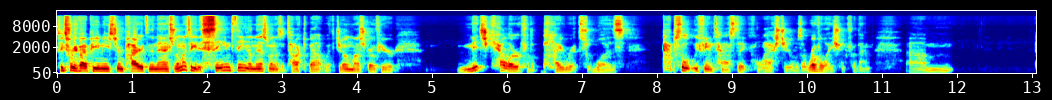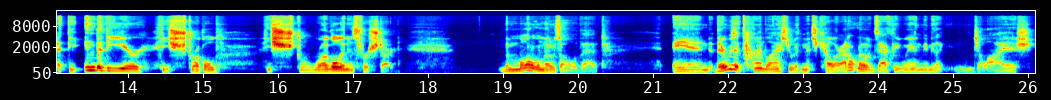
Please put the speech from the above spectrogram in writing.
6:45 p.m. Eastern, Pirates and the Nationals. I'm going to tell you the same thing on this one as I talked about with Joe Musgrove here. Mitch Keller for the Pirates was absolutely fantastic last year. It was a revelation for them. Um, at the end of the year, he struggled. He struggled in his first start. The model knows all of that. And there was a time last year with Mitch Keller. I don't know exactly when, maybe like July ish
